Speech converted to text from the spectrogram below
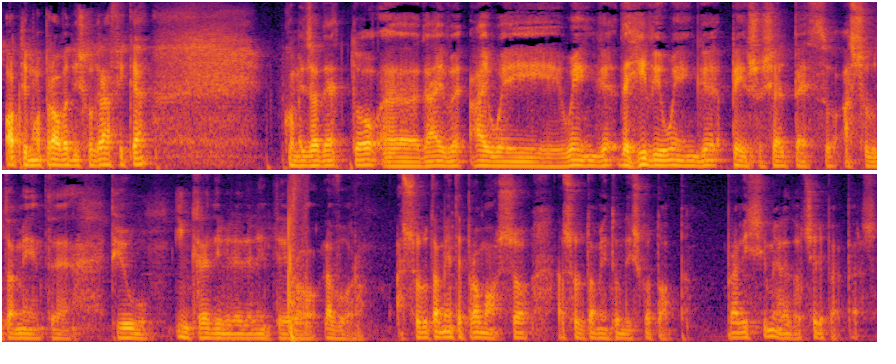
Ottima prova discografica, come già detto, uh, The Highway Wing, The Heavy Wing penso sia il pezzo assolutamente più incredibile dell'intero lavoro. Assolutamente promosso, assolutamente un disco top. Bravissimi alle Docce di Peppers.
